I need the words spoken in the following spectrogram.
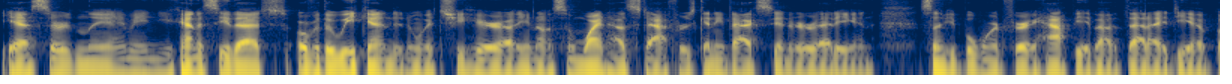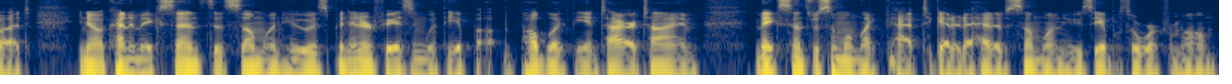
Yeah, certainly. I mean, you kind of see that over the weekend in which you hear, uh, you know, some White House staffers getting vaccinated already, and some people weren't very happy about that idea. But, you know, it kind of makes sense that someone who has been interfacing with the, the public the entire time makes sense for someone like that to get it ahead of someone who's able to work from home.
